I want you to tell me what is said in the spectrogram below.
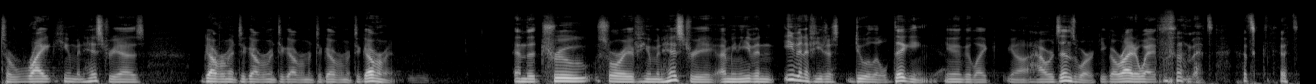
to write human history as government to government to government to government to government. And the true story of human history i mean even even if you just do a little digging you know like you know howard zinn's work you go right away that's that's that's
